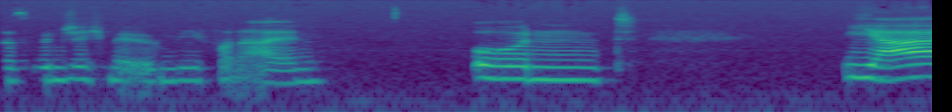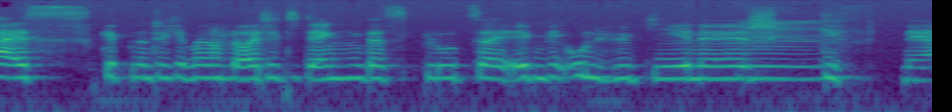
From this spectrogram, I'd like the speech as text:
Das wünsche ich mir irgendwie von allen. Und ja, es gibt natürlich immer noch Leute, die denken, das Blut sei irgendwie unhygienisch, mm. Gift, naja,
